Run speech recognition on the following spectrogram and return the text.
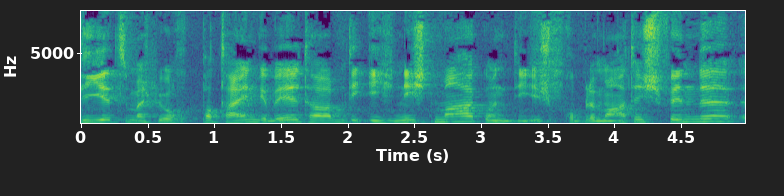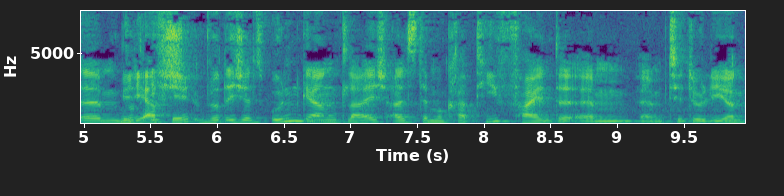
die jetzt zum Beispiel auch Parteien gewählt haben, die ich nicht mag und die ich problematisch finde, ähm, würde, ich, würde ich jetzt ungern gleich als Demokratiefeinde ähm, ähm, titulieren.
